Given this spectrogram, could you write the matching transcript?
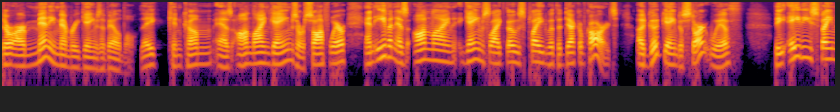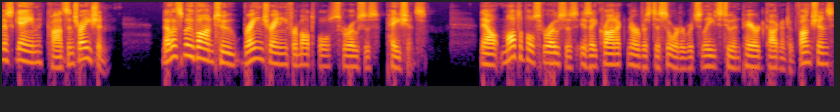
There are many memory games available. They can come as online games or software, and even as online games like those played with a deck of cards. A good game to start with, the 80s famous game Concentration. Now let's move on to brain training for multiple sclerosis patients. Now, multiple sclerosis is a chronic nervous disorder which leads to impaired cognitive functions,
